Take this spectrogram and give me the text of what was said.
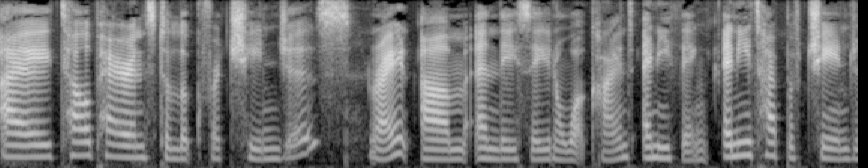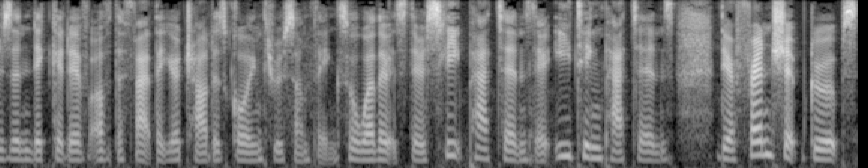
I tell parents to look for changes, right? Um, and they say, you know, what kinds? Anything. Any type of change is indicative of the fact that your child is going through something. So whether it's their sleep patterns, their eating patterns, their friendship groups,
